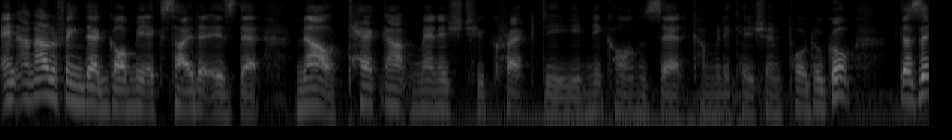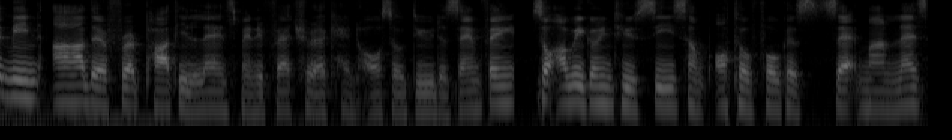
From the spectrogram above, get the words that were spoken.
And another thing that got me excited is that now TechArt managed to crack the Nikon Z communication protocol does it mean other third-party lens manufacturer can also do the same thing? So are we going to see some autofocus Z-mount lens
